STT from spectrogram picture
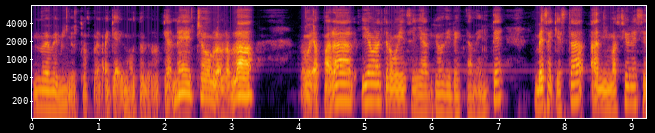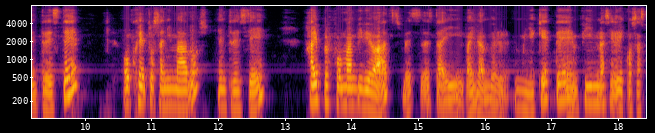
nueve minutos. Bueno, aquí hay un montón de lo que han hecho, bla, bla, bla. Lo voy a parar y ahora te lo voy a enseñar yo directamente. ¿Ves? Aquí está, animaciones en 3D, objetos animados en 3D, High Performance Video Ads, ¿ves? Está ahí bailando el muñequete, en fin, una serie de cosas.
